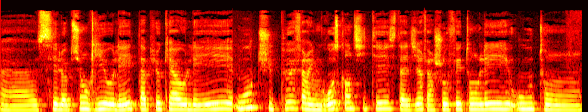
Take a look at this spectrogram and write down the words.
Euh, c'est l'option riz au lait, tapioca au lait, où tu peux faire une grosse quantité, c'est-à-dire faire chauffer ton lait ou ton,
